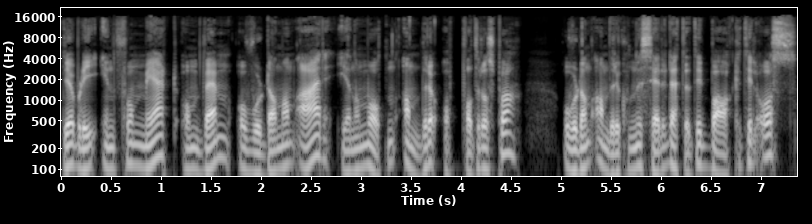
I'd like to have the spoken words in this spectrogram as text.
Det å bli informert om hvem og hvordan man er gjennom måten andre oppfatter oss på, og hvordan andre kommuniserer dette tilbake til oss,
